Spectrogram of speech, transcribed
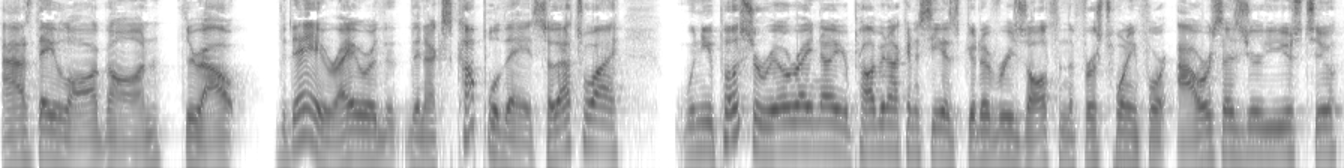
as they log on throughout the day, right? Or the, the next couple days. So that's why when you post a reel right now, you're probably not going to see as good of results in the first 24 hours as you're used to,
